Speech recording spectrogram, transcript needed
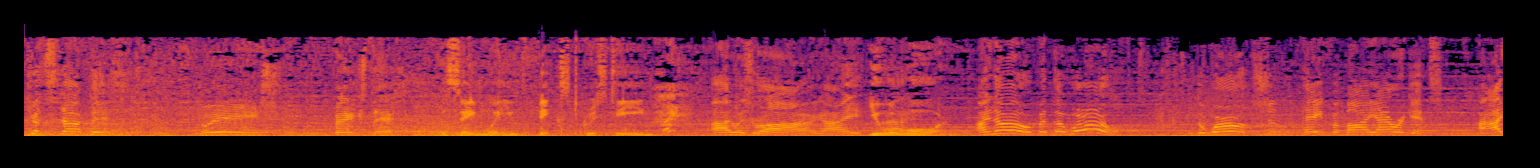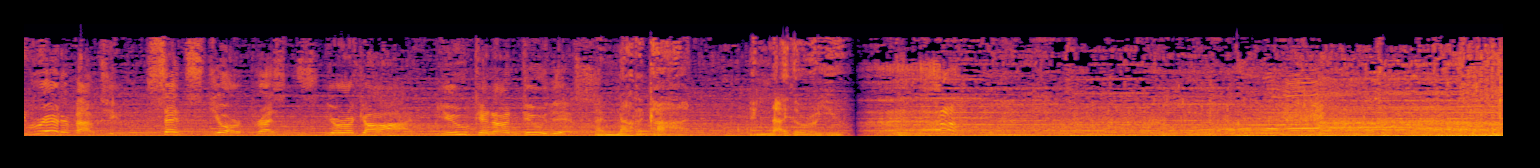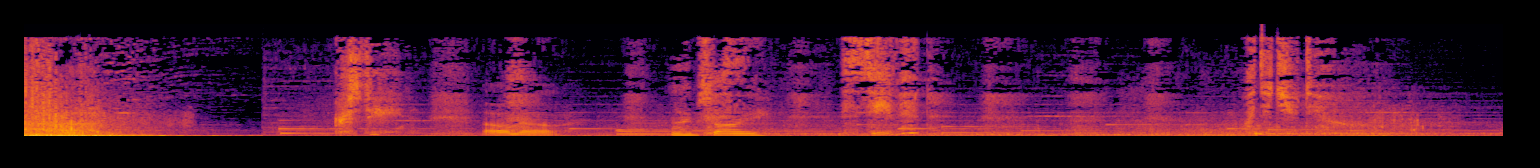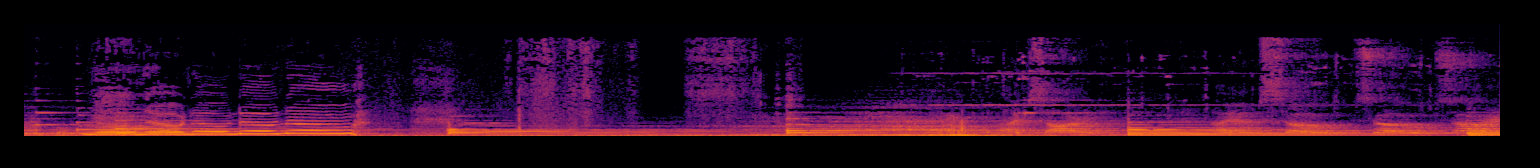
can't stop this. Please, fix this. The same way you fixed Christine. I was wrong. I... You were I- warned. I know, but the world... The world shouldn't pay for my arrogance. I I read about you, sensed your presence. You're a god. You can undo this. I'm not a god, and neither are you. Oh no. I'm sorry. Stephen? What did you do? No, no, no, no, no. I'm sorry. I am so, so sorry.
